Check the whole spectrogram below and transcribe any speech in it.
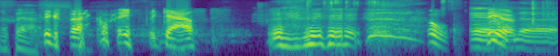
I pass. exactly. The gasps. and Oh, dear. uh,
